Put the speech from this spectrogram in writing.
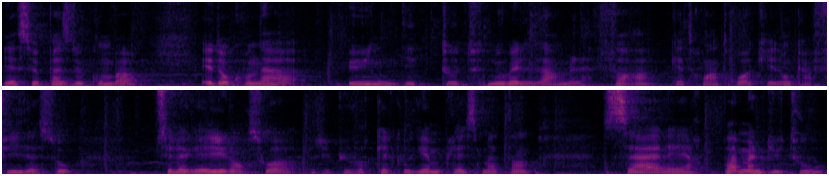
via ce pass de combat. Et donc, on a une des toutes nouvelles armes, la Farah 83, qui est donc un fusil d'assaut. C'est la Galil en soi. J'ai pu voir quelques gameplays ce matin. Ça a l'air pas mal du tout.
